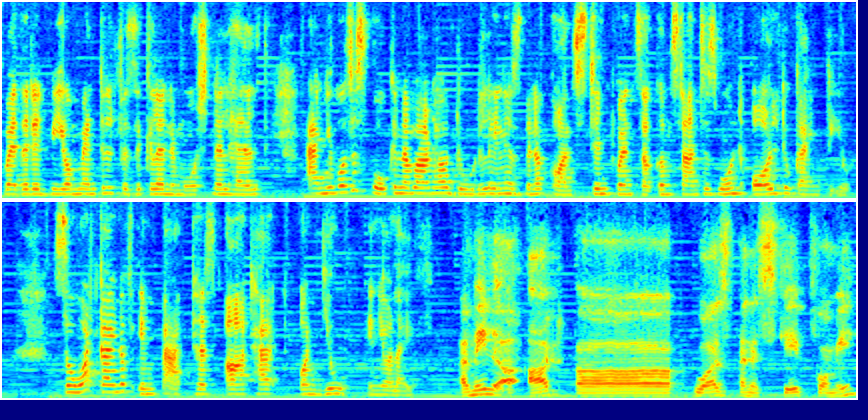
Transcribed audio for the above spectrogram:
whether it be your mental, physical, and emotional health. And you've also spoken about how doodling has been a constant when circumstances weren't all too kind to you. So, what kind of impact has art had on you in your life? I mean, uh, art uh, was an escape for me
